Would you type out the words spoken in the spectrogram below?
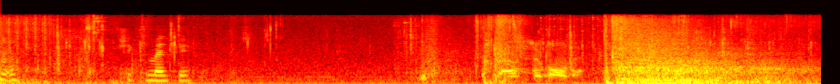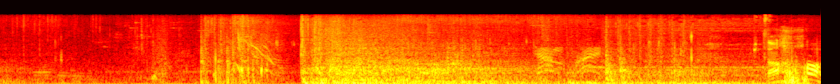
Je sais qui m'a tué. 15 secondes. Putain. Oh,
